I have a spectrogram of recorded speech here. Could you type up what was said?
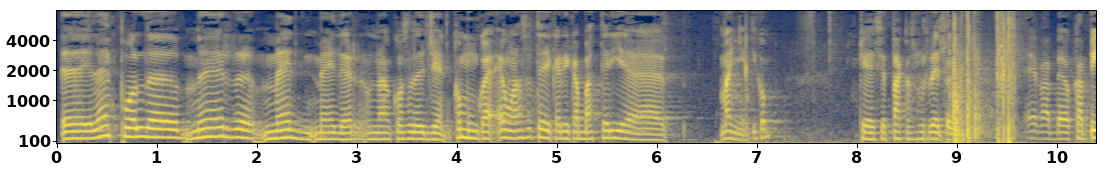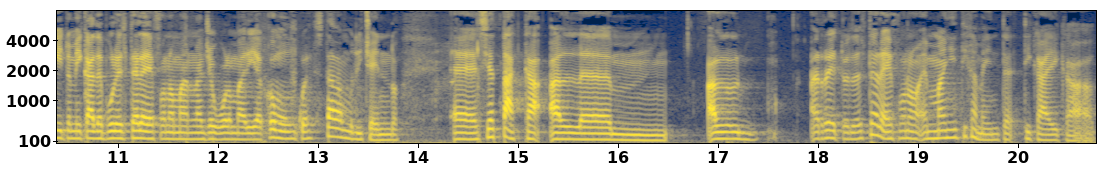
Eh, L'Apple Mer, Med, Meder, una cosa del genere. Comunque è una sorta di caricabatterie magnetico che si attacca sul retro. E eh, vabbè, ho capito, mi cade pure il telefono, mannaggia Wall Maria. Comunque, stavamo dicendo, eh, si attacca al, um, al, al, retro del telefono e magneticamente ti carica,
